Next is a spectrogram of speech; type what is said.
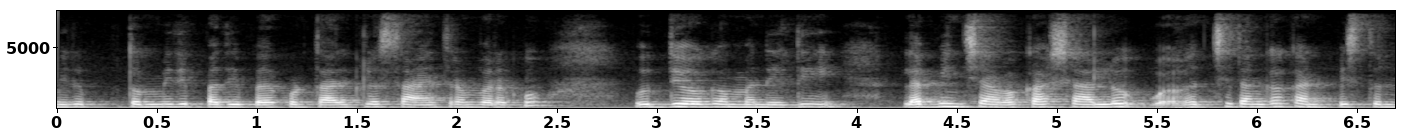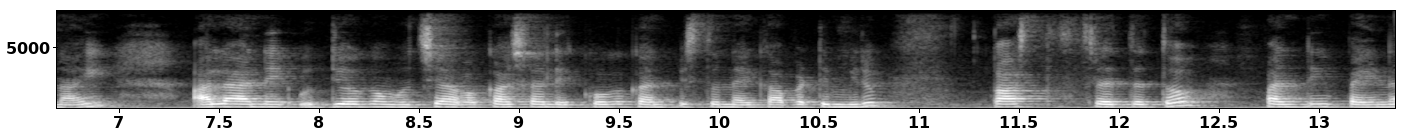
మీరు తొమ్మిది పది పదకొండు తారీఖుల సాయంత్రం వరకు ఉద్యోగం అనేది లభించే అవకాశాలు ఖచ్చితంగా కనిపిస్తున్నాయి. అలానే ఉద్యోగం వచ్చే అవకాశాలు ఎక్కువగా కనిపిస్తున్నాయి కాబట్టి మీరు కాస్త శ్రద్ధతో పని పైన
